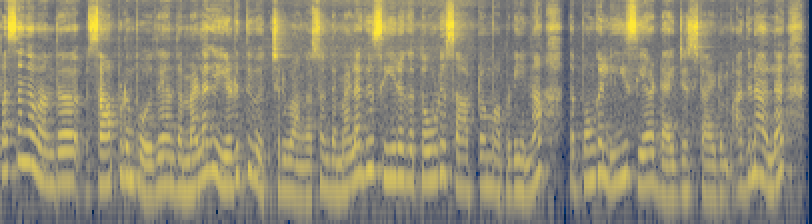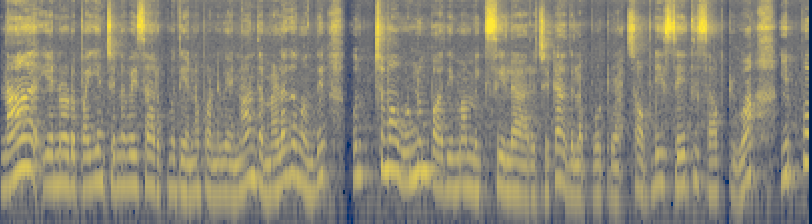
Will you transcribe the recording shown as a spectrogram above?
பசங்க வந்து சாப்பிடும்போது அந்த மிளகு எடுத்து வச்சுருவாங்க. ஸோ அந்த மிளகு சீரகத்தோடு சாப்பிட்டோம் அப்படின்னா அந்த பொங்கல் ஈஸியாக டைஜஸ்ட் ஆகிடும் அதனால நான் என்னோடய பையன் சின்ன வயசாக இருக்கும்போது என்ன பண்ணுவேன்னா அந்த மிளகு வந்து கொஞ்சமாக ஒன்றும் பாதியமாக மிக்சியில் அரைச்சிட்டு அதில் போட்டுருவேன். ஸோ அப்படியே சேர்த்து சாப்பிட்ருவான் இப்போ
